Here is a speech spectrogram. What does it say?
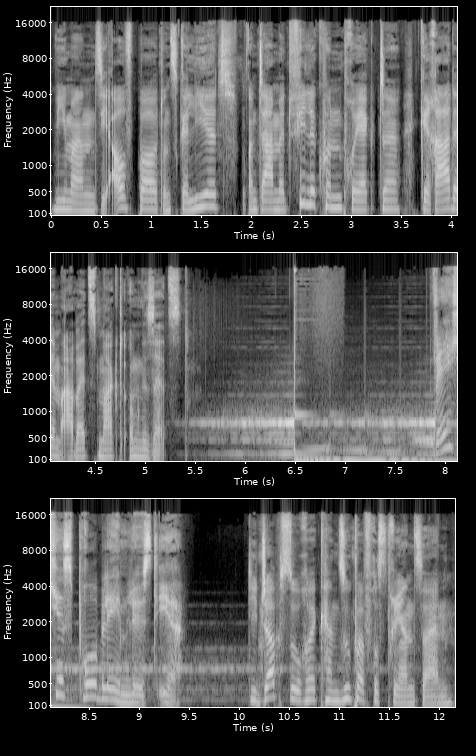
wie man sie aufbaut und skaliert und damit viele Kundenprojekte gerade im Arbeitsmarkt umgesetzt. Welches Problem löst ihr? Die Jobsuche kann super frustrierend sein.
